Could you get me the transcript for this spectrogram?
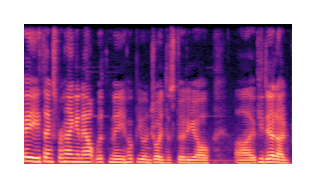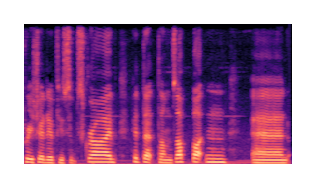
Hey, thanks for hanging out with me. Hope you enjoyed this video. Uh, if you did, I'd appreciate it if you subscribe, hit that thumbs up button, and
